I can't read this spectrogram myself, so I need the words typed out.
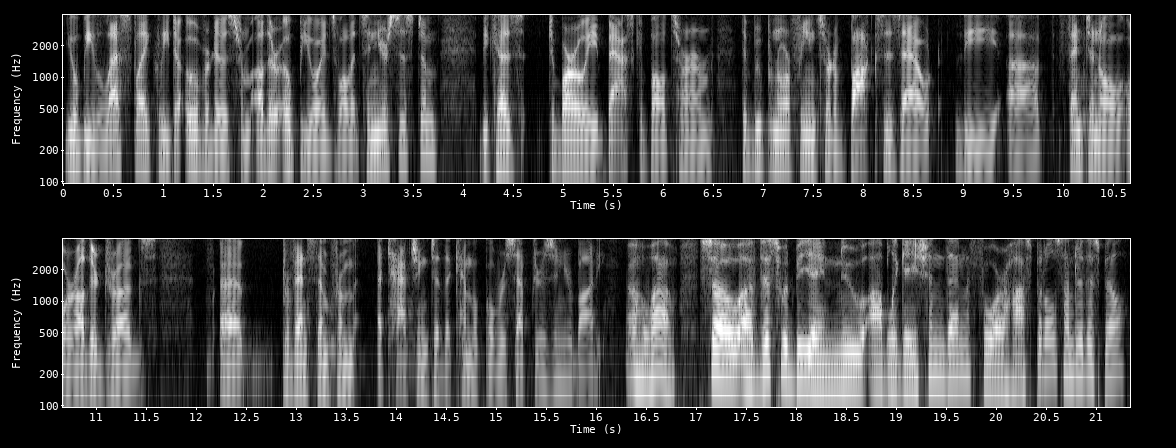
you'll be less likely to overdose from other opioids while it's in your system because to borrow a basketball term, the buprenorphine sort of boxes out the uh, fentanyl or other drugs uh, prevents them from attaching to the chemical receptors in your body. Oh, wow. So uh, this would be a new obligation then for hospitals under this bill?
